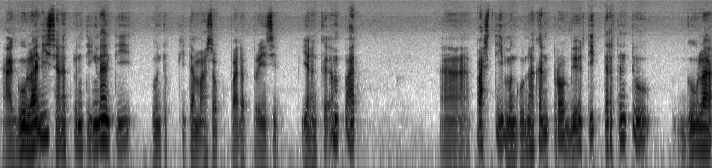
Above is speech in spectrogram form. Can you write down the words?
Nah, gula ini sangat penting nanti untuk kita masuk pada prinsip yang keempat. Pasti menggunakan probiotik tertentu. Gula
